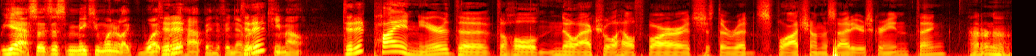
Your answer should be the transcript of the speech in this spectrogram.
yeah so it just makes you wonder like what Did would have happened if it never it- came out Did it pioneer the the whole no actual health bar? It's just a red splotch on the side of your screen thing. I don't know.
